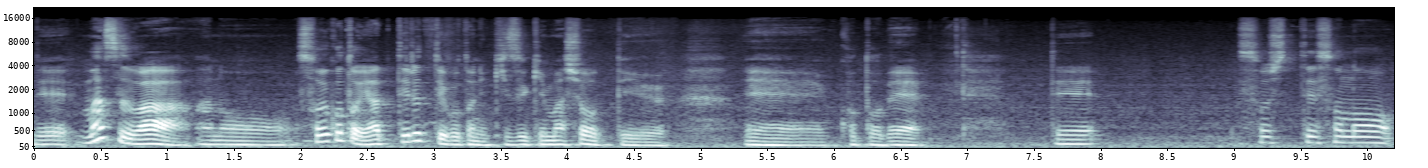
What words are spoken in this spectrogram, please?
でまずはあのそういうことをやってるっていうことに気づきましょうっていう、えー、ことででそしてその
